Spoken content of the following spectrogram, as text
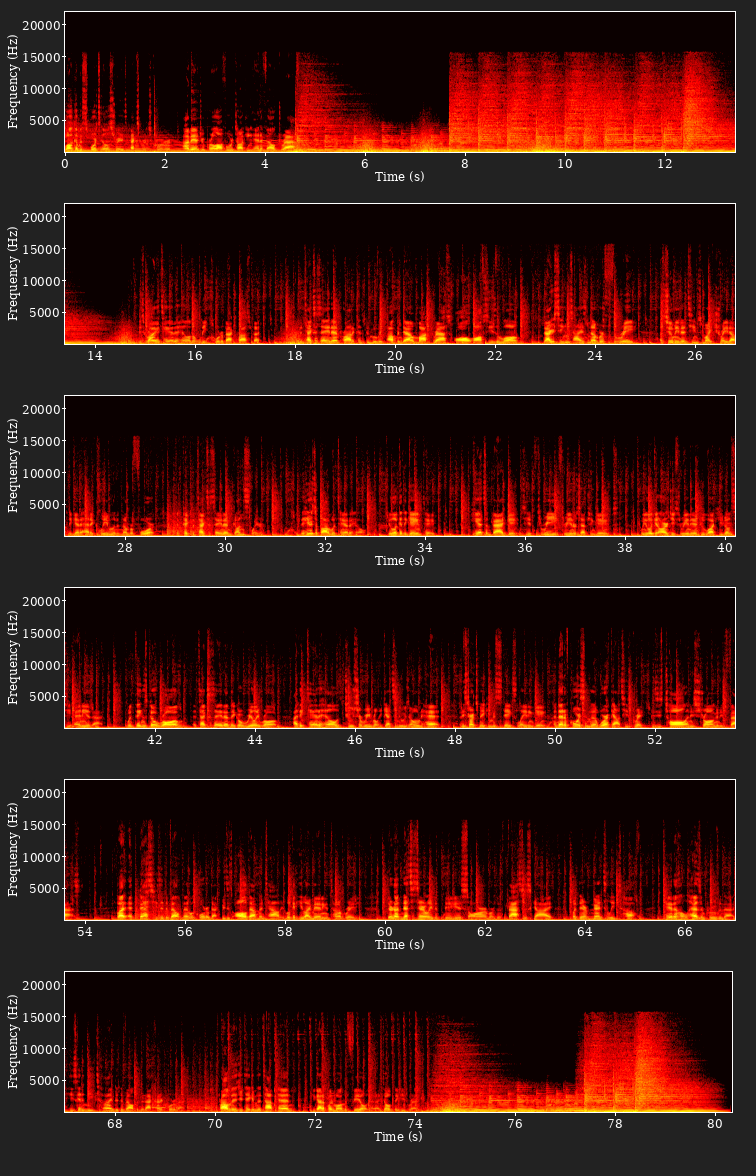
Welcome to Sports Illustrated's Experts Corner. I'm Andrew Perloff, and we're talking NFL Draft. Is Ryan Tannehill an elite quarterback prospect? The Texas A&M product has been moving up and down mock drafts all offseason long. Now you're seeing as high as number three, assuming that teams might trade up to get ahead of Cleveland at number four to pick the Texas A&M gunslinger. Now here's the problem with Tannehill. You look at the game tape. He had some bad games. He had three three interception games. When you look at RG3 and Andrew Luck, you don't see any of that. When things go wrong at Texas A&M, they go really wrong. I think Tannehill is too cerebral. He gets into his own head and he starts making mistakes late in games. And then, of course, in the workouts, he's great because he's tall and he's strong and he's fast. But at best, he's a developmental quarterback because it's all about mentality. Look at Eli Manning and Tom Brady. They're not necessarily the biggest arm or the fastest guy, but they're mentally tough. Tannehill hasn't proven that. He's going to need time to develop into that kind of quarterback. Problem is, you take him in the top 10, you got to put him on the field, and I don't think he's ready.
